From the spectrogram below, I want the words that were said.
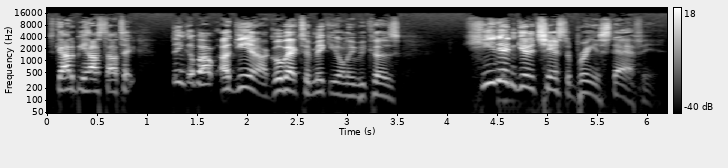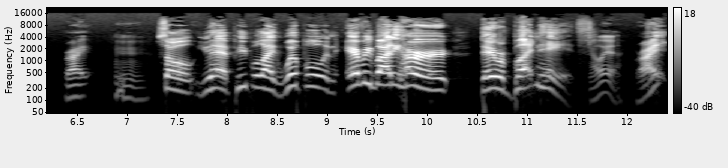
he's got to be hostile. Take think about again. I go back to Mickey only because he didn't get a chance to bring his staff in, right? Mm-hmm. So you had people like Whipple, and everybody heard they were button heads. Oh yeah. right?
